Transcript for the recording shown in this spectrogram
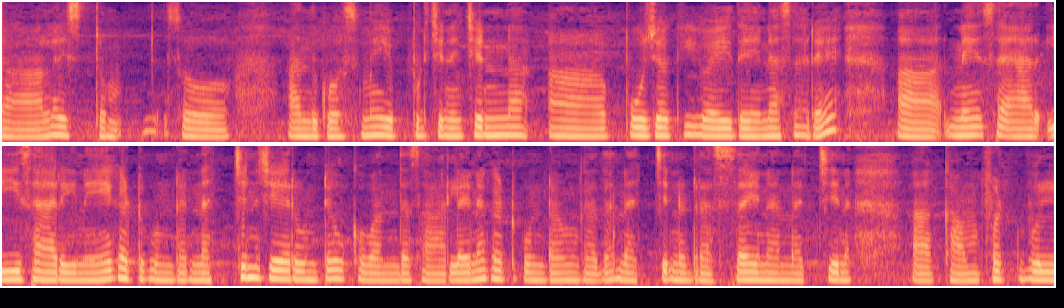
చాలా ఇష్టం. సో అందుకోసమే ఎప్పుడు చిన్న చిన్న పూజకి ఏదైనా సరే నే శారీ ఈ శారీనే కట్టుకుంటాను. నచ్చిన చీర ఉంటే ఒక వంద సార్లు అయినా కట్టుకుంటాం కదా. నచ్చిన డ్రెస్ అయినా నచ్చిన కంఫర్టబుల్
